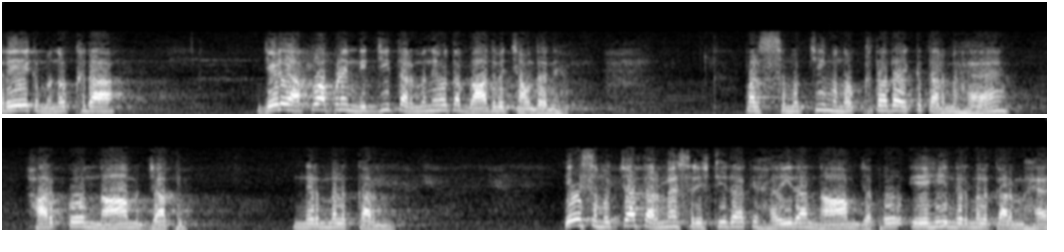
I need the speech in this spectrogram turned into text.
ਹਰੇਕ ਮਨੁੱਖ ਦਾ। ਜਿਹੜੇ ਆਪੋ ਆਪਣੇ ਨਿੱਜੀ ਧਰਮ ਨੇ, ਉਹ ਤਾਂ ਬਾਅਦ ਵਿੱਚ ਆਉਂਦੇ ਨੇ। ਪਰ ਸਮੁੱਚੀ ਮਨੁੱਖਤਾ ਦਾ ਇੱਕ ਧਰਮ ਹੈ, ਹਰ ਕੋ ਨਾਮ ਜਪ। ਨਿਰਮਲ ਕਰਮ ਇਹ ਸਮੁੱਚਾ ਧਰਮ ਹੈ ਸ੍ਰਿਸ਼ਟੀ ਦਾ ਕਿ ਹਰੀ ਦਾ ਨਾਮ ਜਪੋ। ਇਹੀ ਨਿਰਮਲ ਕਰਮ ਹੈ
